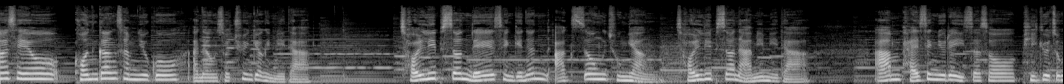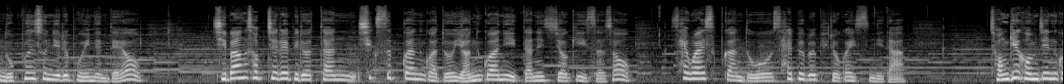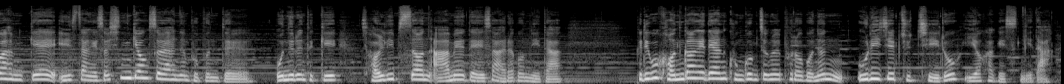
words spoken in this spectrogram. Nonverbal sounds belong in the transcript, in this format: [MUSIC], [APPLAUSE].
안녕하세요. 건강 365 아나운서 최인경입니다. 전립선 내에 생기는 악성 종양, 전립선 암입니다. 암 발생률에 있어서 비교적 높은 순위를 보이는데요. 지방 섭취를 비롯한 식습관과도 연관이 있다는 지적이 있어서 생활 습관도 살펴볼 필요가 있습니다. 정기 검진과 함께 일상에서 신경 써야 하는 부분들, 오늘은 특히 전립선 암에 대해서 알아봅니다. 그리고 건강에 대한 궁금증을 풀어보는 우리 집 주치의로 이어가겠습니다.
